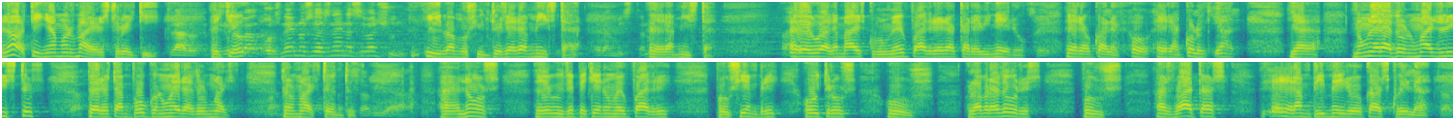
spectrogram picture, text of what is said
no tiñamos maestro aquí. Claro, pero que... iban, os nenos e as nenas iban xuntos? Íbamos xuntos, era mixta. Era mixta, non? Era mixta. Eh, eu, ademais, como meu padre era carabinero, sí. era, cole, era colegial, ya, non era dos máis listos, pero tampouco non era dos máis, bueno, dos máis tontos. Sabía... A nós, eu eh, de pequeno meu padre, pois sempre, outros, os labradores, pois, as vacas eran primeiro o casco, ela. Claro.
